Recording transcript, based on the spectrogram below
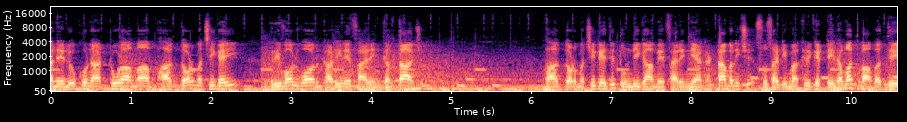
અને લોકોના ટોળામાં ભાગદોડ મચી ગઈ. રિવોલ્વર કાઢીને ફાયરિંગ કરતા જ ભાગદોડ મચી ગઈ હતી. તુંડી ગામે ફાયરિંગની આ ઘટના બની છે. સોસાયટીમાં ક્રિકેટની રમત બાબતે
